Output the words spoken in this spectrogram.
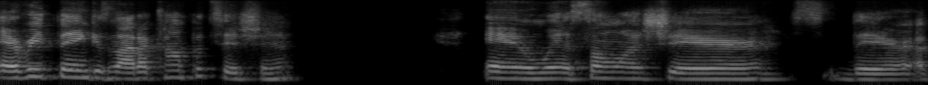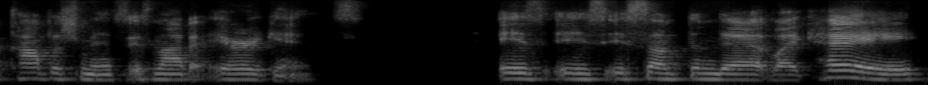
everything is not a competition. And when someone shares their accomplishments, it's not an arrogance. It's, is is something that like, hey,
